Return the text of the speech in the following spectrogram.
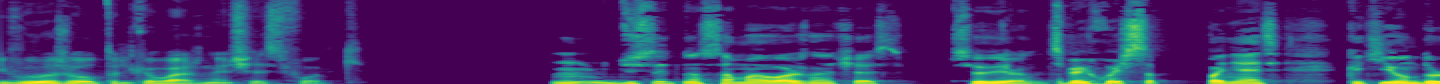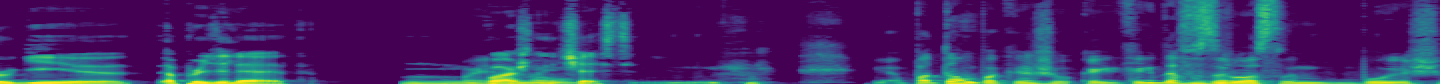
и выложила только важную часть фотки. Действительно, самая важная часть. Все верно. Теперь хочется понять, какие он другие определяет Ой, важные ну, части. Потом покажу. Когда взрослым будешь,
